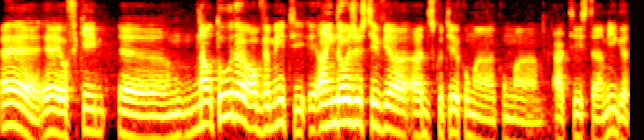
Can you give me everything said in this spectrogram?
É, é eu fiquei. Uh, na altura, obviamente, ainda hoje eu estive a, a discutir com uma, com uma artista amiga.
